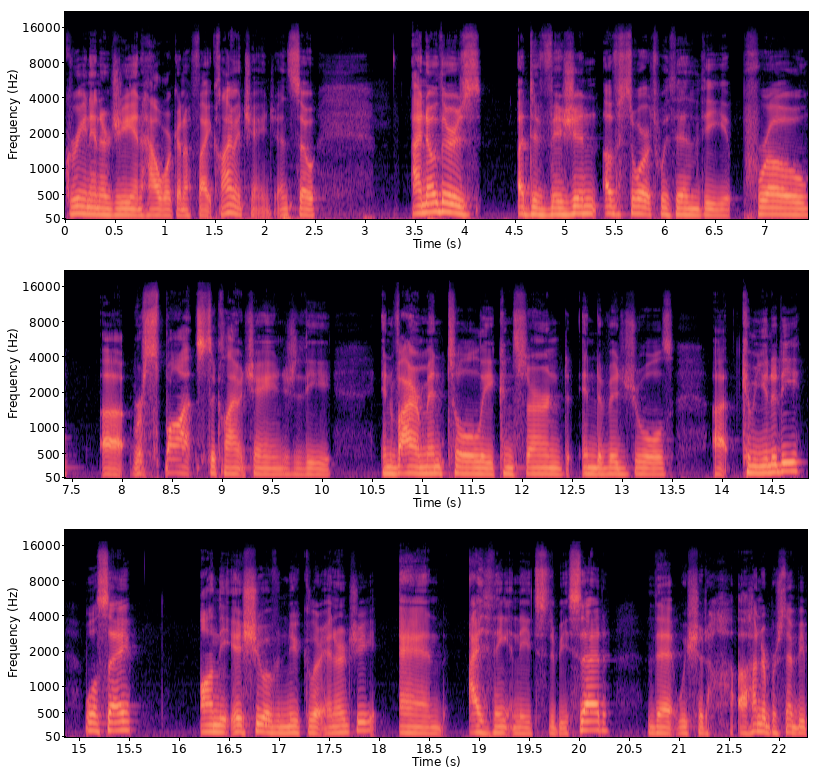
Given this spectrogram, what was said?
green energy and how we're going to fight climate change. And so I know there's a division of sorts within the pro uh, response to climate change, the environmentally concerned individuals uh, community, we'll say, on the issue of nuclear energy. And I think it needs to be said that we should 100% be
